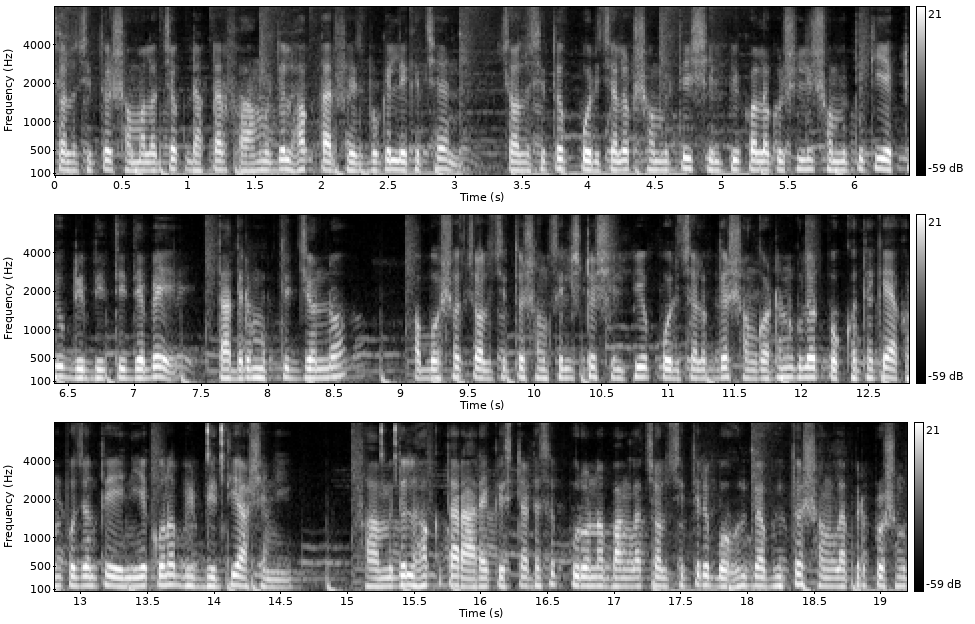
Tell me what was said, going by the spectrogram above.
চলচ্চিত্র সমালোচক ডাক্তার ফাহমুদুল হক তার ফেসবুকে লিখেছেন, চলচ্চিত্র পরিচালক সমিতি, শিল্পী, কলাকুশলী সমিতি কি একটু বিবৃতি দেবে? তাদের মুক্তির জন্য? অবশ্য চলচ্চিত্র সংশ্লিষ্ট শিল্পী ও পরিচালকদের সংগঠনগুলোর পক্ষ থেকে এখন পর্যন্ত এ নিয়ে কোনো বিবৃতি আসেনি। ফাহমিদুল হক তার আরেক স্ট্যাটাসে পুরনো বাংলা চলচ্চিত্রের বহুল ব্যবহৃত সংলাপের প্রসঙ্গ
